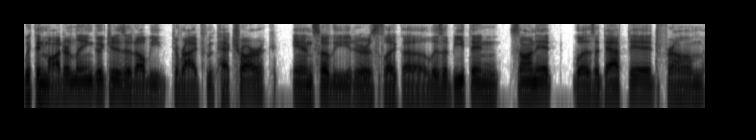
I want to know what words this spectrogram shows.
within modern languages, it all be derived from Petrarch, and so the there's like a Elizabethan sonnet was adapted from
